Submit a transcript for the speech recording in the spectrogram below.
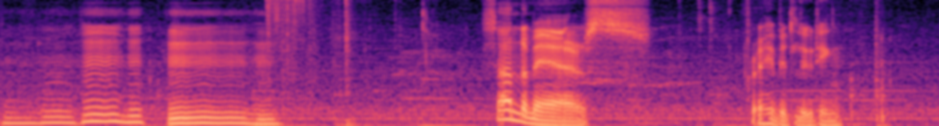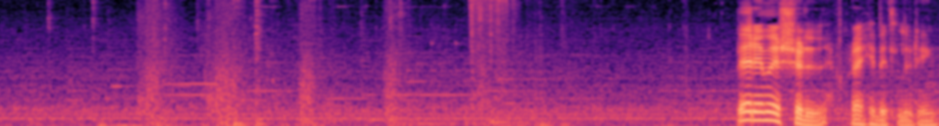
Sandomierz. Prohibit looting. Michel. Prohibit looting.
